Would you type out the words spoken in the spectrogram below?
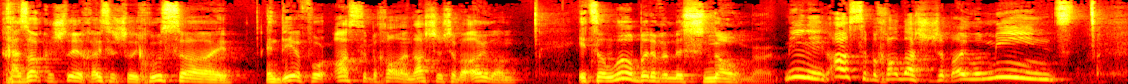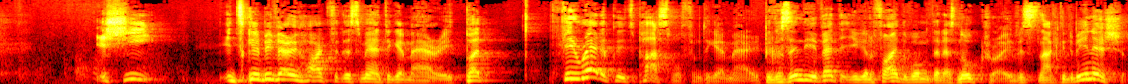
chazak shlich, oisa shlichusai, and therefore asa b'chal and nashim shava oilam, it's a little bit of a misnomer. Meaning, Asa means she, it's going to be very hard for this man to get married. But theoretically, it's possible for him to get married because in the event that you're going to find a woman that has no crave, it's not going to be an issue.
